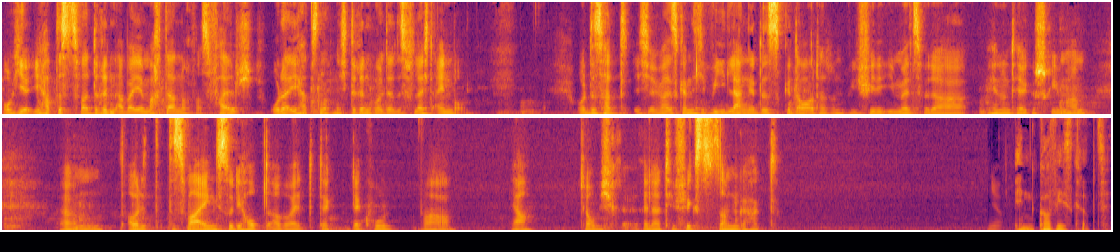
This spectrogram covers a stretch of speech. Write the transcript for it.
oh hier, ihr habt es zwar drin, aber ihr macht da noch was falsch oder ihr habt es noch nicht drin, wollt ihr das vielleicht einbauen? Und das hat, ich weiß gar nicht, wie lange das gedauert hat und wie viele E-Mails wir da hin und her geschrieben haben. Ähm, aber das war eigentlich so die Hauptarbeit. Der, der Code war, ja, glaube ich, relativ fix zusammengehackt. Ja. In CoffeeScript.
